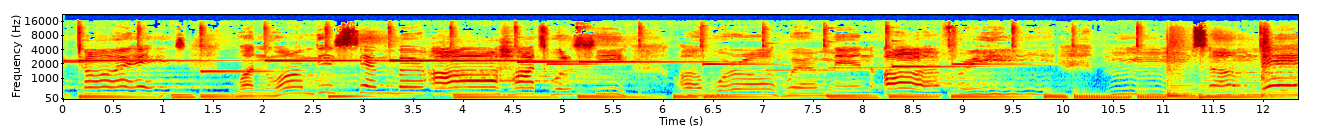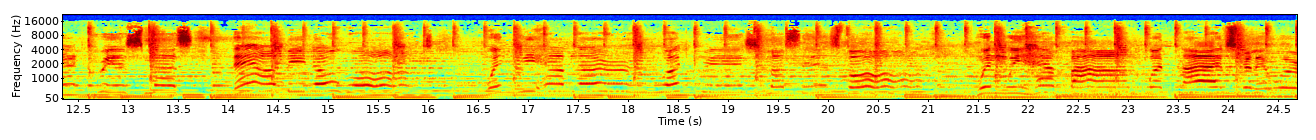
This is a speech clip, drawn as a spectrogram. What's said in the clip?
With toys. One warm December, our hearts will see a world where men are free. Mm, someday at Christmas, there'll be no wars when we have learned what Christmas is for. When we have found what life's really worth,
